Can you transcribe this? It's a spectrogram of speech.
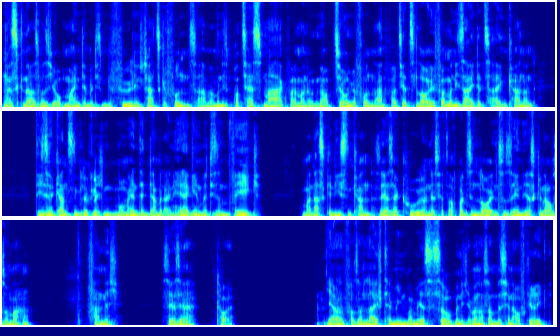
Das ist genau das, was ich oben meinte, mit diesem Gefühl, den Schatz gefunden zu haben. Wenn man diesen Prozess mag, weil man irgendeine Option gefunden hat, weil es jetzt läuft, weil man die Seite zeigen kann und diese ganzen glücklichen Momente, die damit einhergehen, mit diesem Weg, wo man das genießen kann, sehr, sehr cool. Und das jetzt auch bei diesen Leuten zu sehen, die das genauso machen, fand ich sehr, sehr toll. Ja, und vor so einem Live-Termin bei mir ist es so, bin ich immer noch so ein bisschen aufgeregt.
